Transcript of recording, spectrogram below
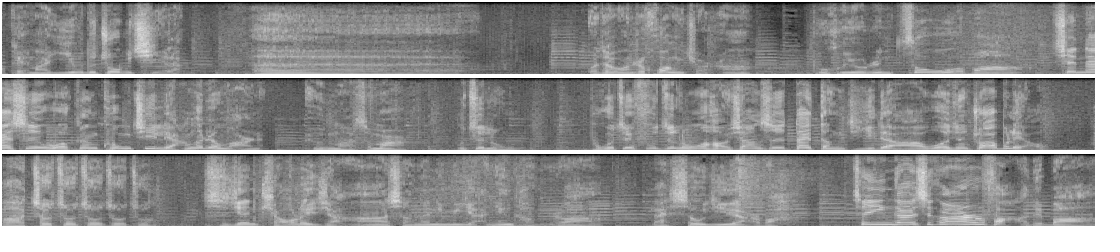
？OK 妈，衣服都做不起了。呃，我再往这晃一圈啊，不会有人揍我吧？现在是我跟空气两个人玩呢。哎呦妈，什么玩意儿？复制龙？不过这复制龙好像是带等级的啊，我好像抓不了啊。走走走走走，时间调了一下啊，省得你们眼睛疼是吧？来收集点吧。这应该是个阿尔法的吧？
